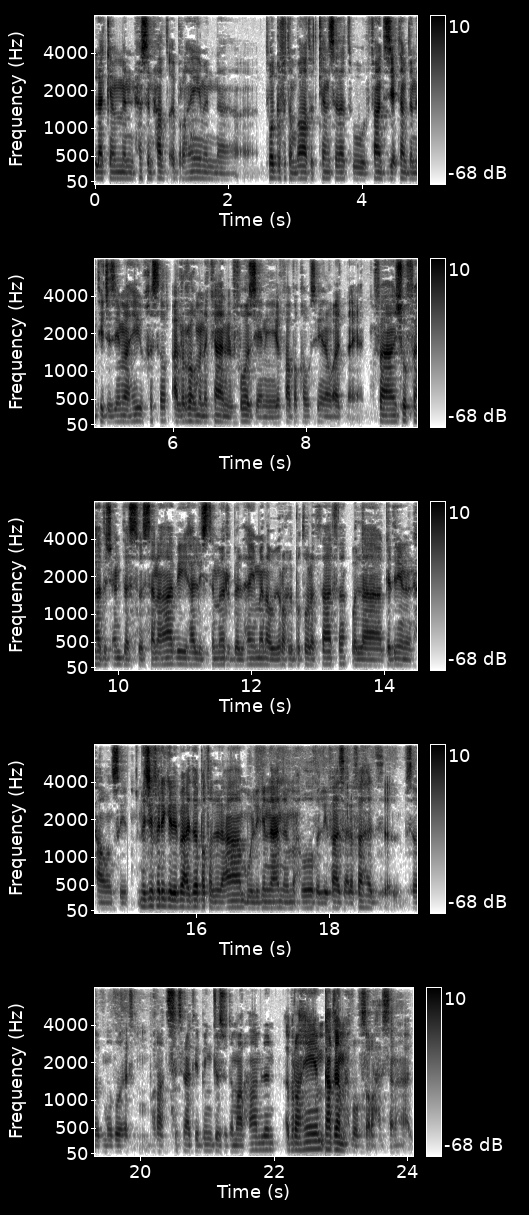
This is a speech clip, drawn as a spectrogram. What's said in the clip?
لكن من حسن حظ إبراهيم انه توقفت المباراة وتكنسلت وال fantasy اعتمد النتيجة زي ما هي وخسر على الرغم إنه كان الفوز يعني قاب قوسين أو أدنى يعني. فنشوف فهد إيش عنده السنة هذه هل يستمر بالهيمنة ويروح البطولة الثالثة ولا قادرين نحاول نصيد. نجي الفريق اللي بعده بطل العام واللي قلنا عنه المحظوظ اللي فاز على فهد بسبب موضوع مباراة سنسناتي بنجلز ودمار هاملن. إبراهيم كان غير محظوظ صراحة السنة هذه.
